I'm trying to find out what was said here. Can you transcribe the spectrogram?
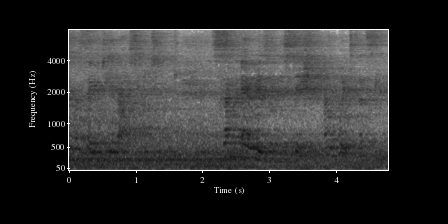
customer safety and outreach. Some areas of the station are wet and slippery.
